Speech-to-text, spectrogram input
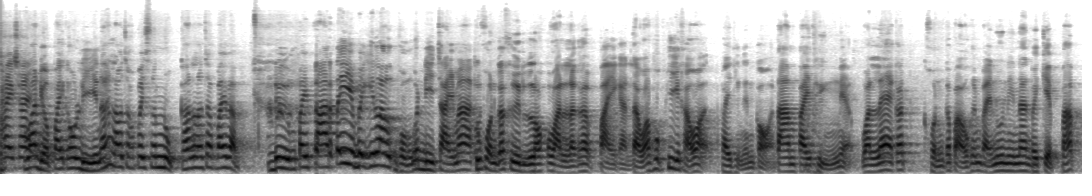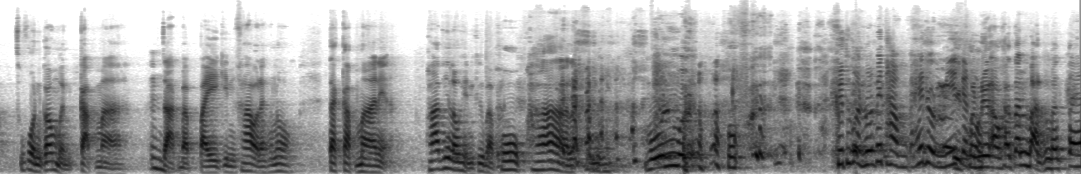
ใช่ใช่ว่าเดี๋ยวไปเกาหลีนะ เราจะไปสนุกกันเราจะไปแบบ ดื่มไปปาร์ตี้ไปกินเหล้าผมก็ดีใจมาก ทุกคนก็คือล็อกวันแล้วก็ไปกัน แต่ว่าพวกพี่เขาอะไปถึงกันก่อน ตามไปถึงเนี่ยวันแรกก็ขนกระเป๋าขึ้นไปนู่นนี่นั่นไปเก็บปั๊บทุกคนก็เหมือนกลับมาอืมจากแบบไปกินข้าวอะไรข้างนอก แต่กลับมาเนี่ยภาพที่เราเห็นคือแบบโพกผ้าแล้วก็หมุนหมุนโพกผ้าคือทุกคนล้วนไปทำให้โดนมีดอีกกันคนหมดนึงเอาคัตตันบัตรมาแต้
